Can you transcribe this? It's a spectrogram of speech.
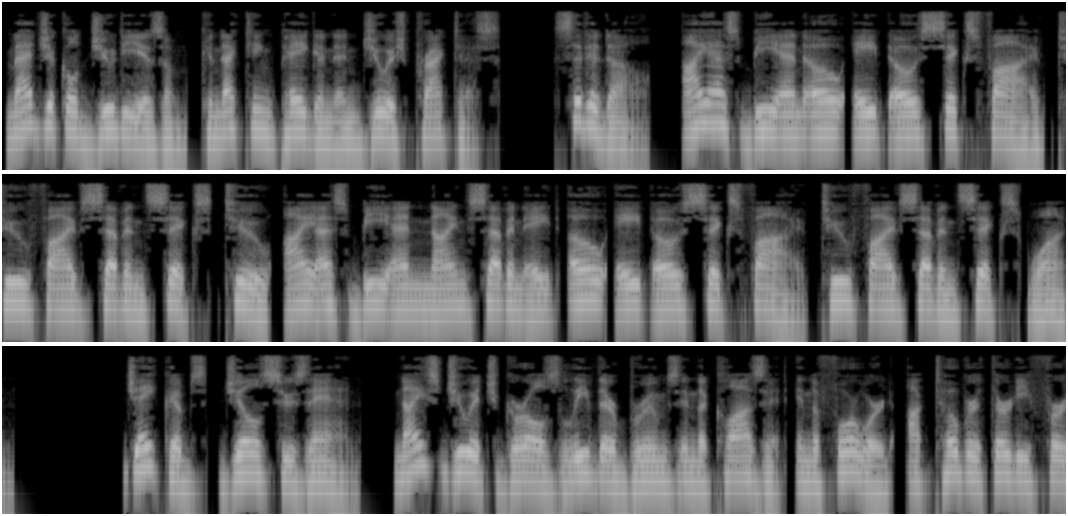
Magical Judaism, Connecting Pagan and Jewish Practice. Citadel. ISBN 0-8065-2576-2, ISBN 978-0-8065-2576-1. Jacobs, Jill Suzanne. Nice Jewish Girls Leave Their Brooms in the Closet in the Forward, October 31,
